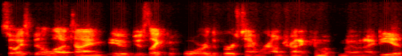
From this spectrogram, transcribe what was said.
so I spent a lot of time, you know, just like before, the first time around trying to come up with my own idea.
